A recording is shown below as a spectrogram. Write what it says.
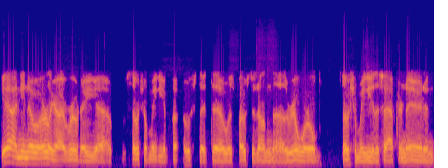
yeah and you know earlier i wrote a uh, social media post that uh, was posted on uh, the real world social media this afternoon and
